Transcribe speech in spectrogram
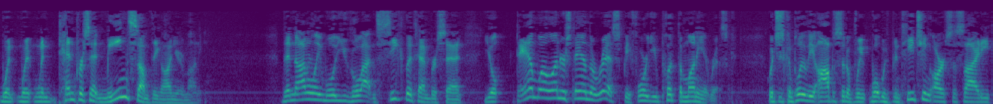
when, when, when 10% means something on your money, then not only will you go out and seek the 10%, you'll damn well understand the risk before you put the money at risk, which is completely opposite of we, what we've been teaching our society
